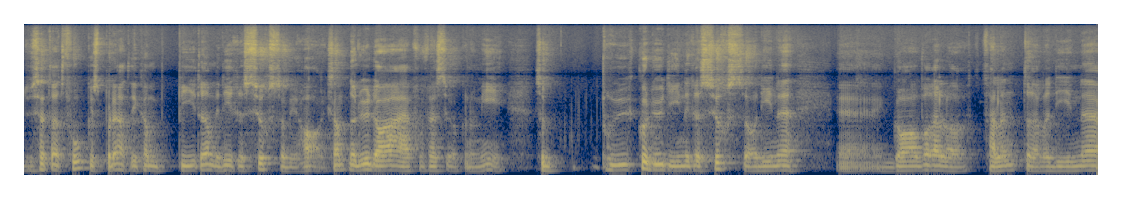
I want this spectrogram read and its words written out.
du, setter et fokus på det at vi kan bidra med de ressurser vi har. Når du da er professor i økonomi, så bruker du dine ressurser dine eh, gaver eller talenter eller dine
